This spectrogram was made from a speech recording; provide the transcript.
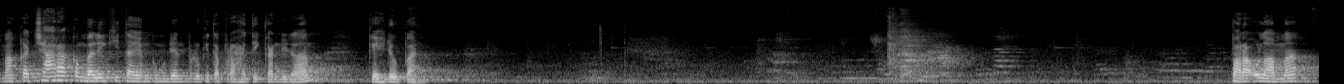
maka cara kembali kita yang kemudian perlu kita perhatikan di dalam kehidupan. Para ulama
